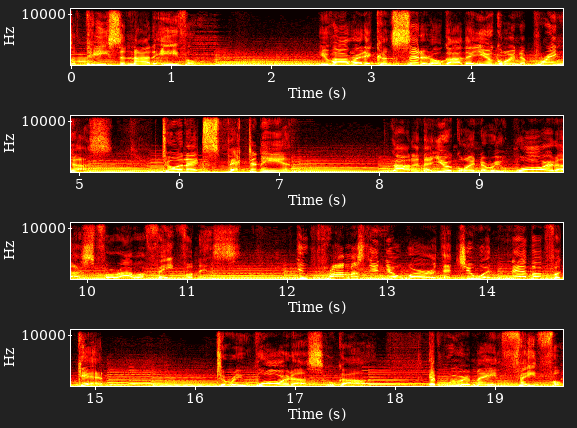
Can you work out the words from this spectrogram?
of peace and not evil. You've already considered, oh God, that you're going to bring us to an expected end. God, and that you're going to reward us for our faithfulness. You promised in your word that you would never forget to reward us, oh God, if we remain faithful,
